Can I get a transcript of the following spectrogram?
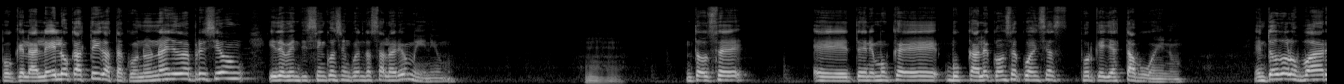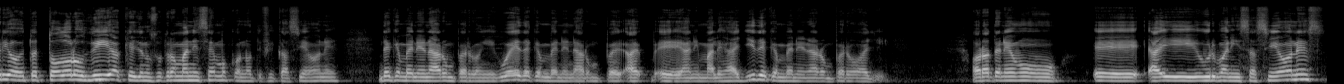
Porque la ley lo castiga hasta con un año de prisión y de 25 a 50 salarios mínimos. Ujú. Entonces, eh, tenemos que buscarle consecuencias porque ya está bueno. En todos los barrios, esto es todos los días que nosotros amanecemos con notificaciones de que envenenaron perros en Higüey, de que envenenaron eh, animales allí, de que envenenaron perros allí. Ahora tenemos, eh, hay urbanizaciones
